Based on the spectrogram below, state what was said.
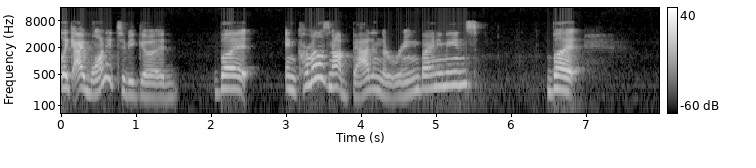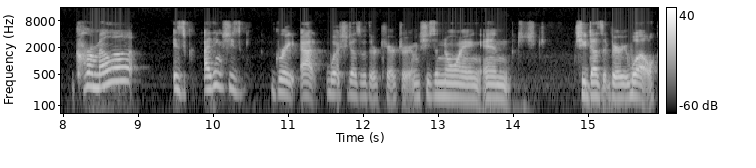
Like, I want it to be good, but, and Carmella's not bad in the ring by any means, but Carmella is, I think she's great at what she does with her character. I mean, she's annoying and she does it very well.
